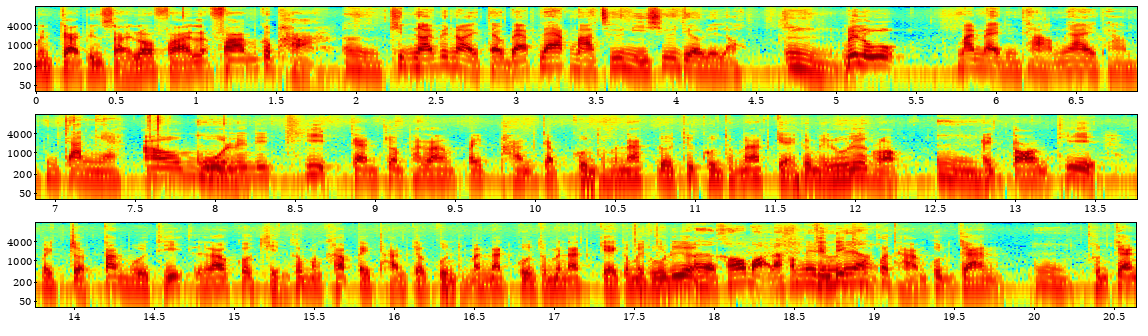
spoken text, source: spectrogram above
มันกลายเป็นสายล่อฟ้าและฟ้ามันก็ผ่าเออคิดน้อยไปหน่อยแต่แว็บแรกมาชื่อนี้ชื่อเดียวเลยเหรออืมไม่รู้ ไม่หมายถึงถามไงถามคุณกันไง เอามูลนิธิการจอมพลังไปพันกับคุณธรรมนัฐโดยที่คุณธรรมนัฐแกก็ไม่รู้เรื่องหรอกอืม ไอตอนที่ไปจดตั้งมูลนิธิแล้วก็เขียนข้อบังคับไปพันกับคุณธรรมนัฐคุณธรรมนัฐแกก็ไม่รู้เรื่อง เออเขาก็บอกแล้วเขาไม่ทีรู้นี้เรื่อง เขาก็ถามคุณกัน อืมคุณกัน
